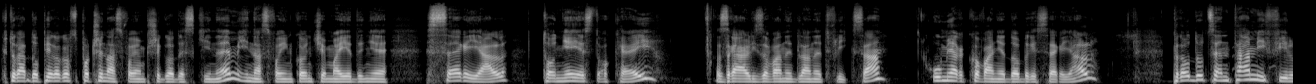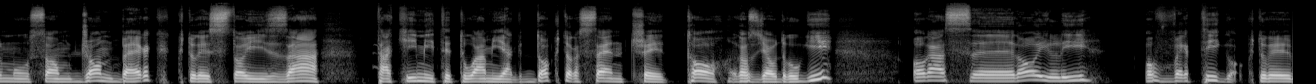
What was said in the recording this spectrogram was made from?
która dopiero rozpoczyna swoją przygodę z kinem i na swoim koncie ma jedynie serial To nie jest ok. zrealizowany dla Netflixa. Umiarkowanie dobry serial. Producentami filmu są John Berg, który stoi za takimi tytułami jak Doktor Sen czy To rozdział drugi oraz e, Roy Lee of Vertigo, który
